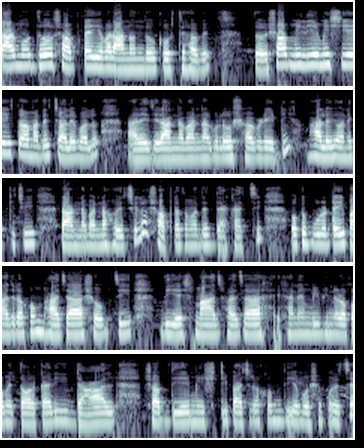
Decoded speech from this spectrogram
তার মধ্যেও সবটাই আবার আনন্দও করতে হবে। তো সব মিলিয়ে মিশিয়েই তো আমাদের চলে বলো। আর এই যে রান্না বান্নাগুলোও সব রেডি ভালোই অনেক কিছুই রান্না বান্না হয়েছিল, সবটা তোমাদের দেখাচ্ছি। ওকে পুরোটাই পাঁচ রকম ভাজা, সবজি দিয়ে মাছ ভাজা, এখানে বিভিন্ন রকমের তরকারি, ডাল, সব দিয়ে মিষ্টি পাঁচ রকম দিয়ে বসে পড়েছে।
